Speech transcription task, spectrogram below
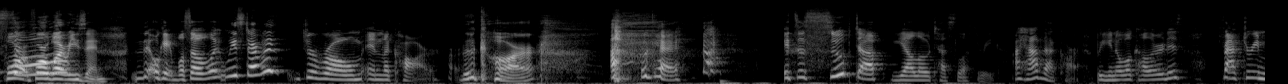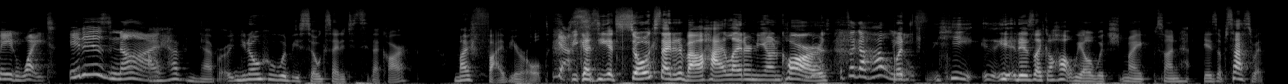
For so- for what reason? Okay, well, so like, we start with Jerome in the car. The car. Okay. It's a souped up yellow Tesla 3. I have that car. But you know what color it is? Factory made white. It is not. I have never. You know who would be so excited to see that car? My five year old. Yes. Because he gets so excited about highlighter neon cars. it's like a Hot Wheels. But he, it is like a Hot Wheel, which my son is obsessed with.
